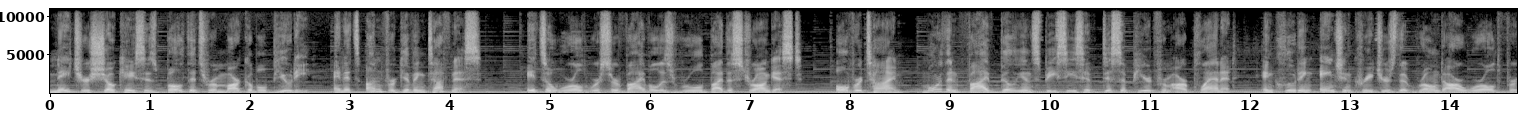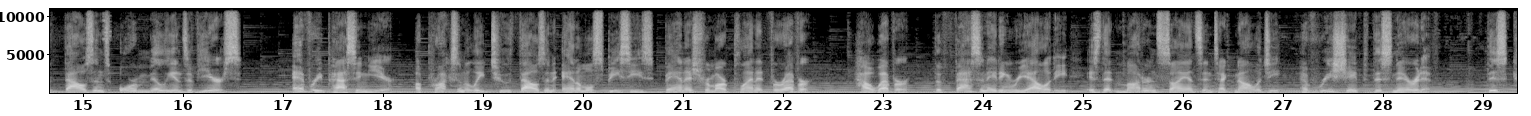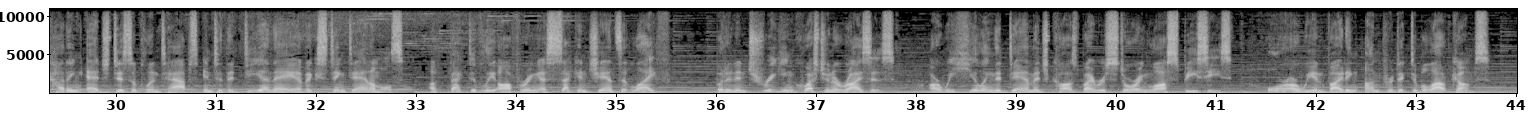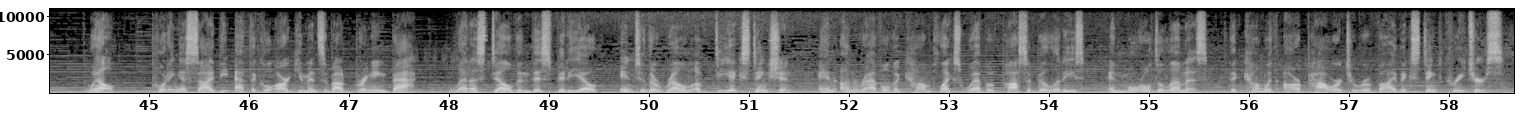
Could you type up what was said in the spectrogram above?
nature showcases both its remarkable beauty and its unforgiving toughness. It's a world where survival is ruled by the strongest. Over time, more than 5 billion species have disappeared from our planet, including ancient creatures that roamed our world for thousands or millions of years. Every passing year, approximately 2,000 animal species vanish from our planet forever. However, the fascinating reality is that modern science and technology have reshaped this narrative. This cutting-edge discipline taps into the DNA of extinct animals, effectively offering a second chance at life. But an intriguing question arises. Are we healing the damage caused by restoring lost species, or are we inviting unpredictable outcomes? Well, putting aside the ethical arguments about bringing back, let us delve in this video into the realm of de-extinction and unravel the complex web of possibilities and moral dilemmas that come with our power to revive extinct creatures.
